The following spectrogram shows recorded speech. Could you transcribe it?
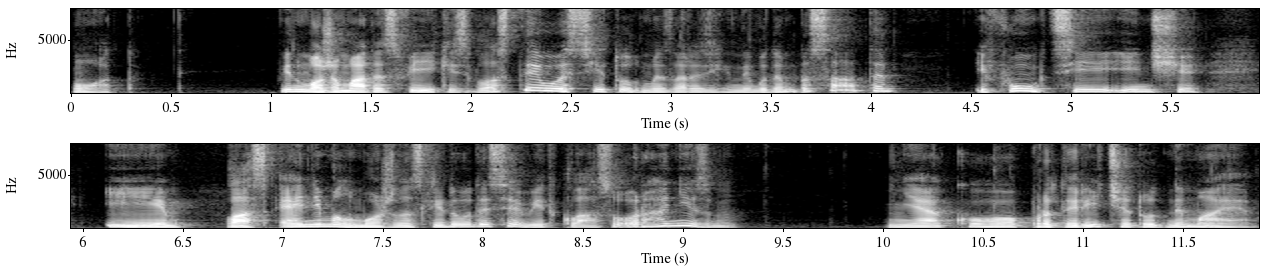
От. Він може мати свої якісь властивості, тут ми зараз їх не будемо писати, і функції інші. І клас Animal може наслідуватися від класу організм. ніякого протиріччя тут немає.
